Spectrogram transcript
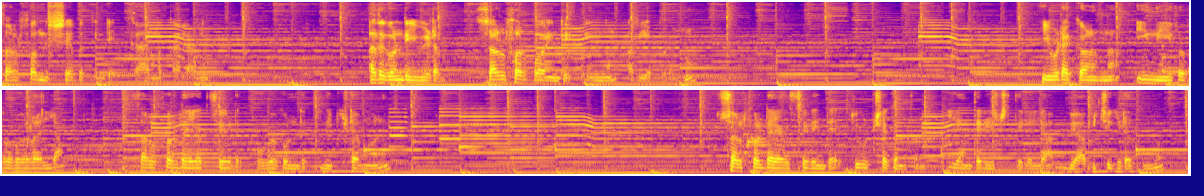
സൾഫർ നിക്ഷേപത്തിന്റെ കാരണത്താലാണ്. അതുകൊണ്ട് ഇവിടം സൾഫർ പോയിന്റ് എന്നും അറിയപ്പെടുന്നു. ഇവിടെ കാണുന്ന ഈ നീരുറവുകളെല്ലാം സൾഫർ ഡയോക്സൈഡ് പുക കൊണ്ട് നിബിഡമാണ് സൾഫർ ഡയോക്സൈഡിന്റെ രൂക്ഷഗന്ധം ഈ അന്തരീക്ഷത്തിലെല്ലാം വ്യാപിച്ചു കിടക്കുന്നു.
